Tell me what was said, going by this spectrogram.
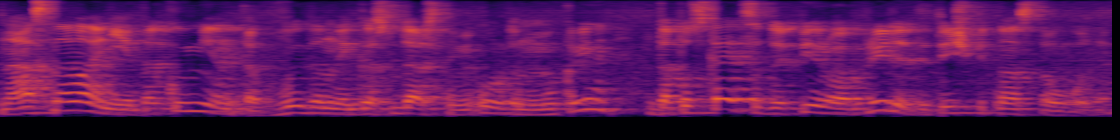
на основании документов, выданных государственными органами Украины, допускается до 1 апреля 2015 года.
